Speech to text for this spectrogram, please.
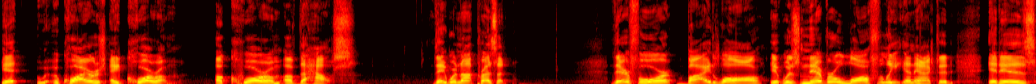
it requires a quorum, a quorum of the House. They were not present. Therefore, by law, it was never lawfully enacted. It is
